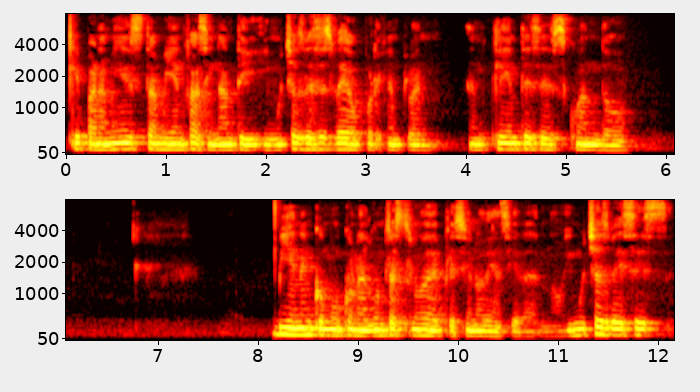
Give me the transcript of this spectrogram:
que para mí es también fascinante y, muchas veces veo, por ejemplo, en, en clientes es cuando vienen como con algún trastorno de depresión o de ansiedad, ¿no? Y muchas veces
